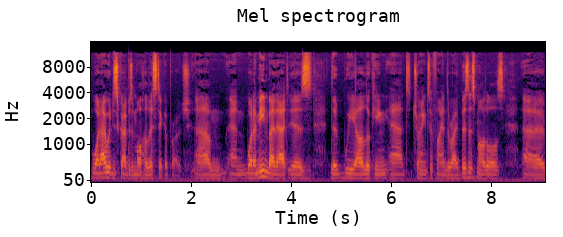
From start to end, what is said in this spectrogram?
what I would describe as a more holistic approach, um, and what I mean by that is that we are looking at trying to find the right business models, uh,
